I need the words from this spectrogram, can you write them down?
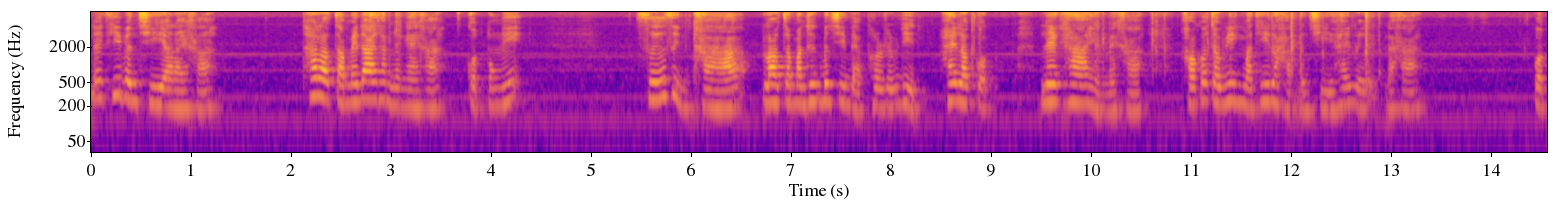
เลขที่บัญชีอะไรคะ ถ้าเราจำไม่ได้ทำยังไงคะ กดตรงนี้ ซื้อสินค้า เราจะบันทึกบัญชีแบบ periodic ให้เรากดเลข 5 เห็นไหมคะ เขาก็จะวิ่งมาที่รหัสบัญชีให้เลยนะคะ กด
